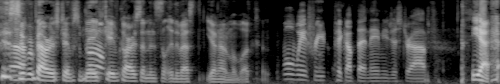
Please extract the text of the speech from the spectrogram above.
his Uh, superpowers chips make no. Cave Carson instantly the best young animal book. we'll wait for you to pick up that name you just dropped. yeah,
